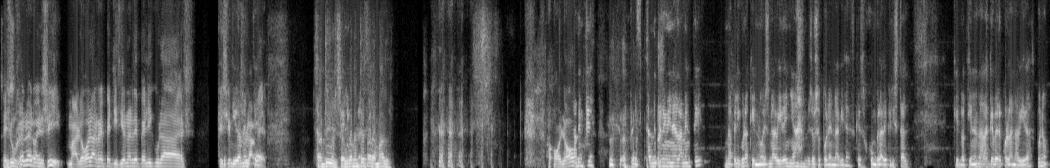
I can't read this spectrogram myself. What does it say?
Sí, es un sí. género en sí. Más luego las repeticiones de películas que siempre suele haber. Santi, seguramente para mal. ¿O no? Precisamente, precisamente me viene a la mente una película que no es navideña, eso se pone en Navidad, que es Jungla de Cristal, que no tiene nada que ver con la Navidad. Bueno,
